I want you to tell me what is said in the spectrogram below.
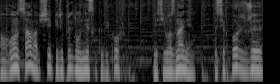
он сам вообще перепрыгнул несколько веков, то есть его знания до сих пор уже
